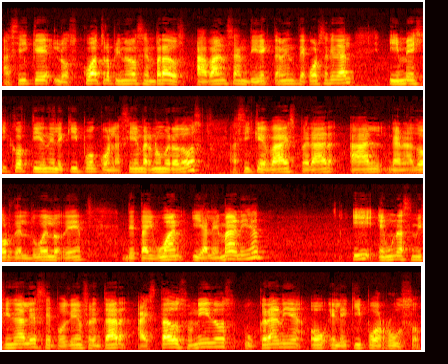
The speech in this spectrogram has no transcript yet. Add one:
así que los cuatro primeros sembrados avanzan directamente a cuartos final y México tiene el equipo con la siembra número 2, así que va a esperar al ganador del duelo de, de Taiwán y Alemania. Y en unas semifinales se podría enfrentar a Estados Unidos, Ucrania o el equipo ruso.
